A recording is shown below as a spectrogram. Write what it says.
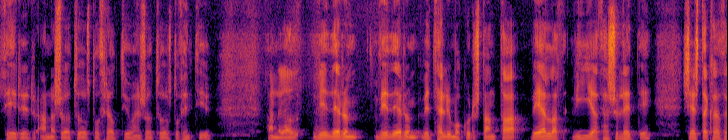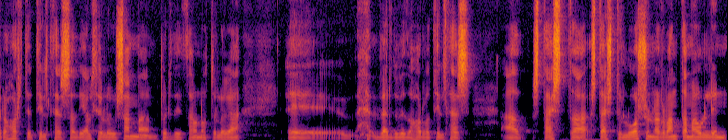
fyrir annars vegar 2030 og hins vegar 2050 þannig að við erum, við erum við teljum okkur standa vel að výja þessu leiti, sérstaklega þegar hortið til þess að í alþjóðlegu samanbörði þá náttúrulega eh, verður við að horfa til þess að stærsta, stærstu losunar vandamálin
